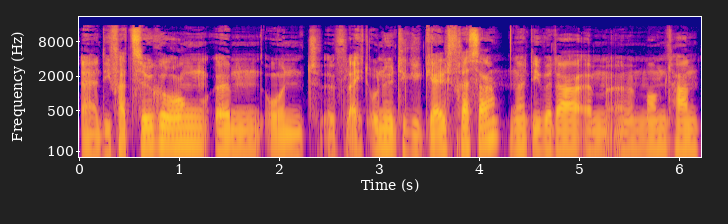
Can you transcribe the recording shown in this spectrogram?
äh, die Verzögerung ähm, und äh, vielleicht unnötige Geldfresser, ne, die wir da ähm, äh, momentan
